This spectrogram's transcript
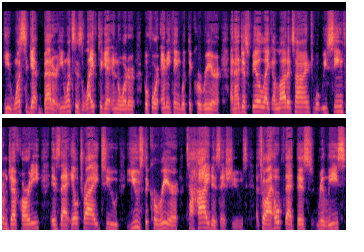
he wants to get better, he wants his life to get in order before anything with the career. And I just feel like a lot of times what we've seen from Jeff Hardy is that he'll try to use the career to hide his issues. And so I hope that this release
